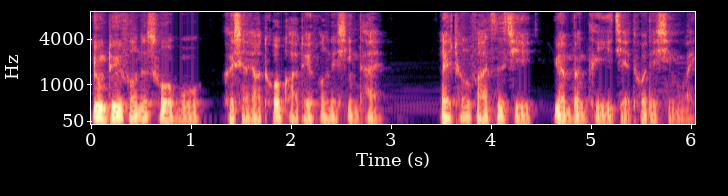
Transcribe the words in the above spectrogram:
用对方的错误和想要拖垮对方的心态，来惩罚自己原本可以解脱的行为。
